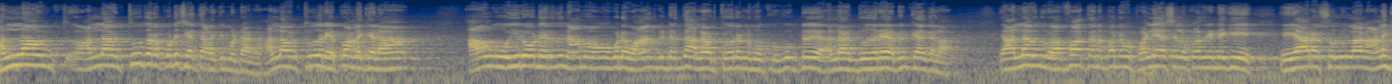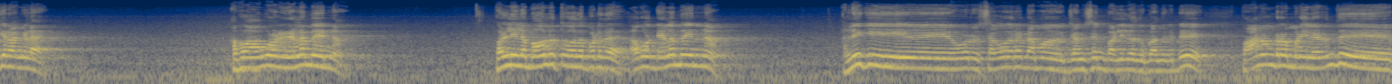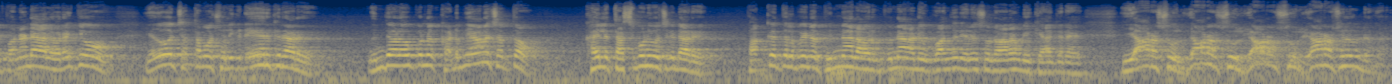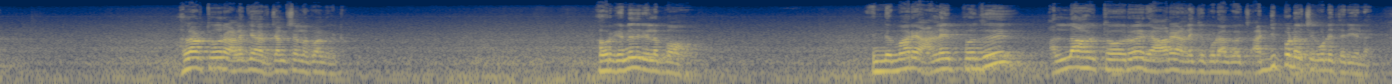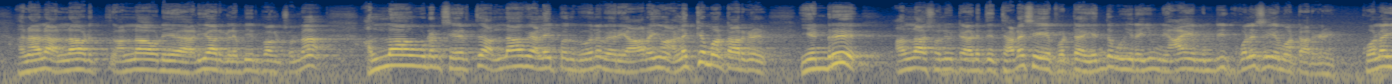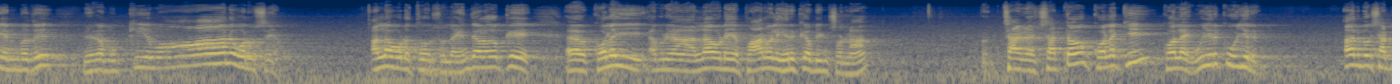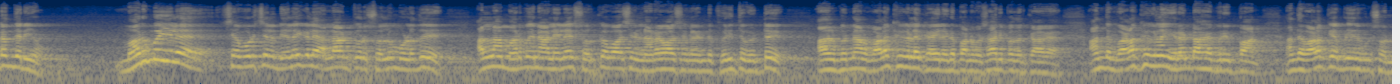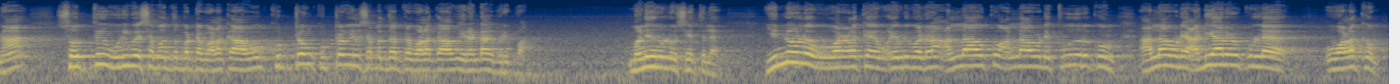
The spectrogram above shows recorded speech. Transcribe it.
அல்லாஹ் அல்லாஹ் தூதரை கூட சேர்த்து அழைக்க மாட்டாங்க. அல்லாஹ் தூதரை எப்போ அழைக்கலாம்? அவங்க உயிரோடு இருந்து நாம் அவங்க கூட வாங்கிட்டு இருந்தால் அல்லாஹ் தூதரை நம்ம கூப்பிட்டு அல்லாஹ் தூதரே அப்படின்னு கேட்கலாம். அல்லாஹ் வந்து வஃபாத்தானப்ப நம்ம பள்ளியாசல் உட்காந்து இன்னைக்கு யாரை சொல்லலாம்னு அழைக்கிறாங்களே. அப்போ அவங்களோட நிலைமை என்ன? பள்ளியில் மௌனத்து ஓதப்படுது அவங்களோட நிலைமை என்ன? அன்னைக்கு ஒரு சகோதரர் நம்ம ஜங்ஷன் பள்ளியில் வந்து உட்காந்துக்கிட்டு பன்னெண்டரை மணிலேருந்து பன்னெண்டாவது வரைக்கும் ஏதோ சத்தமாக சொல்லிக்கிட்டே இருக்கிறாரு. இந்த அளவுக்குன்னு கடுமையான சத்தம். கையில் தஸ்மணி வச்சுக்கிட்டாரு. பக்கத்தில் போய் நான் பின்னால் அவருக்கு பின்னால் அப்படி உட்காந்து என்ன சொல்கிறாரோ அப்படி கேட்குறேன் யார சூல் யார சூல் யார சூல் யார சூல்னு இருக்கார். எல்லாரும் தோற அழைக்கார் ஜங்ஷனில் உட்காந்துக்கிட்டு அவருக்கு என்ன தெரியலப்போ இந்த மாதிரி அழைப்பது அல்லாஹ் தவிர யாரையும் அழைக்கக்கூடாது. வச்சு அடிப்படை வச்சுக்கூட கூட தெரியலை. அதனால் அல்லாவோட அல்லாவுடைய அடியார்கள் எப்படி இருப்பாங்கன்னு சொன்னால் அல்லாஹ்வுடன் சேர்த்து அல்லாவை அழைப்பது போல வேறு யாரையும் அழைக்க மாட்டார்கள் என்று அல்லாஹ் சொல்லிவிட்டு அடுத்து தடை செய்யப்பட்ட எந்த உயிரையும் நியாயமின்றி கொலை செய்ய மாட்டார்கள். கொலை என்பது மிக முக்கியமான ஒரு விஷயம். அல்லாவோட தோர் சொல்ல எந்த அளவுக்கு கொலை அப்படி அல்லாவுடைய பார்வையில் இருக்குது அப்படின்னு சொன்னால் ச- சட்டம் கொலைக்கு கொலை உயிருக்கு உயிர். அது நமக்கு சட்டம் தெரியும். மறுமையில் சில ஒரு சில நிலைகளை அல்லாஹ் சொல்லும் பொழுது அல்லாஹ் மறுமை நாளிலே சொர்க்கவாசிகள் நரவாசிகள் என்று பிரித்து விட்டு அதன் பின்னால் வழக்குகளை கையில் எடுப்பான் விசாரிப்பதற்காக. அந்த வழக்குகளை இரண்டாக பிரிப்பான். அந்த வழக்கு எப்படி இருக்குன்னு சொன்னால் சொத்து உரிமை சம்பந்தப்பட்ட வழக்காகவும் குற்றம் குற்றவியல் சம்பந்தப்பட்ட வழக்காகவும் இரண்டாக பிரிப்பான். மனிதர்கள் விஷயத்தில். இன்னொன்று வழக்கை எப்படி பண்ணுறான் அல்லாவுக்கும் அல்லாவுடைய தூதருக்கும் அல்லாவுடைய அடியாரருக்குள்ள வழக்கம்.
